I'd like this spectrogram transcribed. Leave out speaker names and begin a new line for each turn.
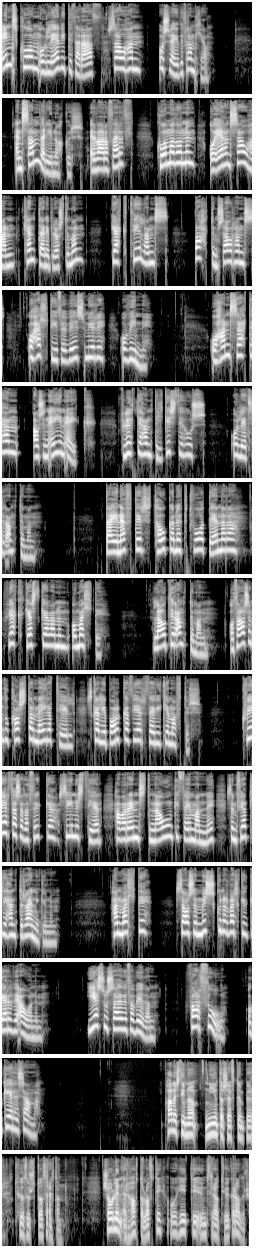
Eins kom og leviti þar að, sá hann og svegði framhjá. En samvergin okkur er var á ferð, komað honum og er hann sá hann, kendi hann í brjóstumann, gekk til hans, batt um sár hans og heldi í þau viðsmjöri og vini. Og hann setti hann á sinn eigin eik, flutti hann til gistihús og let sér andumann. Dæin eftir tók hann upp tvo denara, fekk gestgefanum og mælti. Lát þér andumann og það sem þú kostar meira til skal ég borga þér þegar ég kem aftur. Hver þessar að þryggja sínist þér hafa reynst náungi þeim manni sem fjall í hendur ræningunum. Hann mælti, sá sem miskunarverkið gerði á honum. Jésús sagði þá við hann, far þú og ger þið sama.
Palestína 9. september 2013 Sólinn er hátt á lofti og hiti um 30 gráður.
